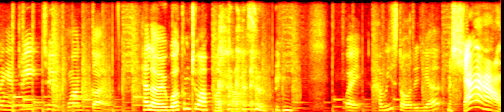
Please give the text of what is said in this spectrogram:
Starting in three, two, one, go. Hello, welcome to our podcast. Wait, have we started yet? Michelle!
